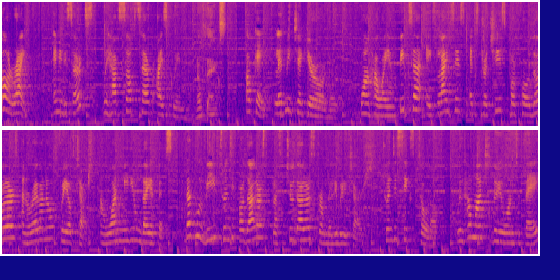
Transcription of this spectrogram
Alright. Any desserts? We have soft serve ice cream. No thanks. Okay, let me check your order. One Hawaiian pizza, 8 slices, extra cheese for $4 and oregano free of charge, and one medium diet Pepsi. That will be $24 plus $2 from delivery charge. 26 total. With how much do you want to pay?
